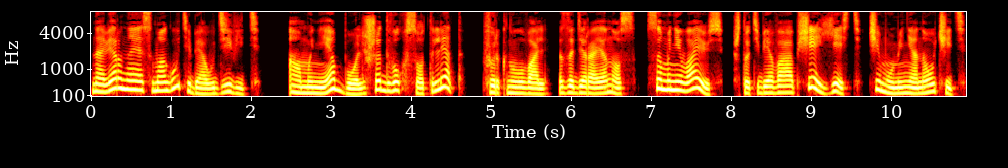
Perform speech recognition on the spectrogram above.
Наверное, смогу тебя удивить. А мне больше двухсот лет, фыркнул Валь, задирая нос. Сомневаюсь, что тебе вообще есть чему меня научить.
